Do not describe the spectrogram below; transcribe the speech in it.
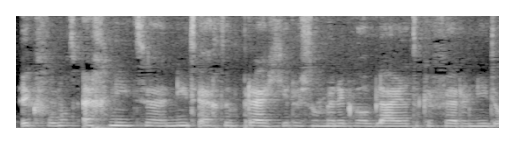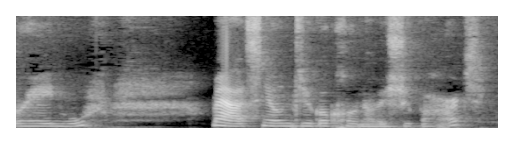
ik vond het echt niet, uh, niet echt een pretje. Dus dan ben ik wel blij dat ik er verder niet doorheen hoef. Maar ja, het sneeuwt natuurlijk ook gewoon alweer super hard.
